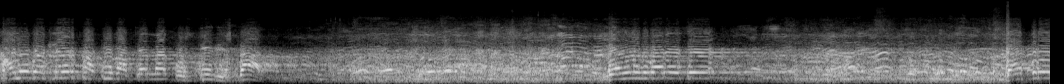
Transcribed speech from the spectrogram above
खाली बसल्यावर पाठीमागच्यांना कुस्ती दिसतात मेहून बारेचे कात्रे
